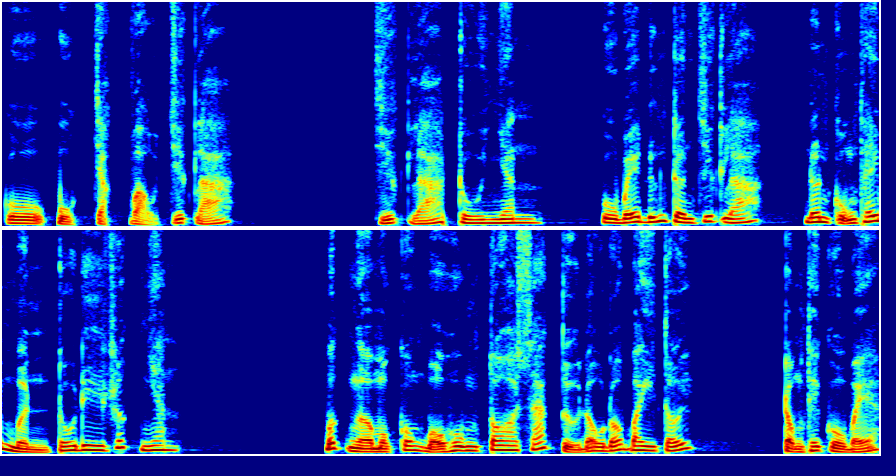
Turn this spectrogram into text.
cô buộc chặt vào chiếc lá. Chiếc lá trôi nhanh, cô bé đứng trên chiếc lá nên cũng thấy mình trôi đi rất nhanh. Bất ngờ một con bộ hung to xác từ đâu đó bay tới. Trông thấy cô bé,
